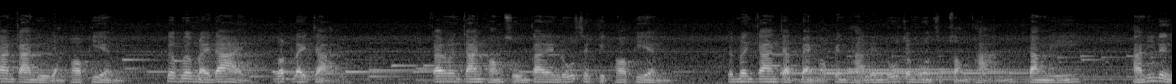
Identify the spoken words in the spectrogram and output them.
ด้านการอยู่อย่างพอเพียง เพื่อเพิ่มรายได้ ลดรายจ่าย การดำเนินการของศูนย์การเรียนรู้เศรษฐกิจพอเพียงดำเนินการจัดแบ่งออกเป็นฐานเรียนรู้จำนวน 12 ฐาน ดังนี้ ฐานที่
